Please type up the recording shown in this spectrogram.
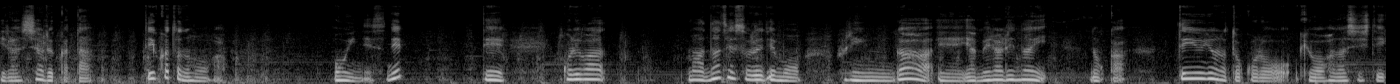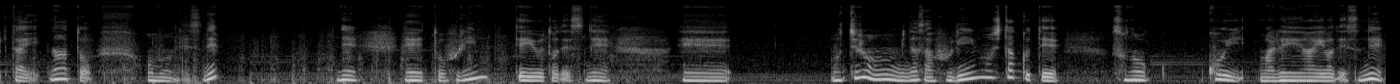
いらっしゃる方っていう方の方が多いんですね。でこれはまあ、なぜそれでも不倫が、えー、やめられないのかっていうようなところを今日はお話ししていきたいなと思うんですね。で、えーと、不倫っていうとですね、えー、もちろん皆さん不倫をしたくてその恋、まあ、恋愛をですね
